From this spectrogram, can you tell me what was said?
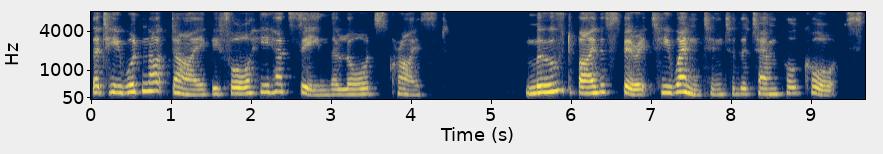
that he would not die before he had seen the Lord's Christ. Moved by the Spirit, he went into the temple courts.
